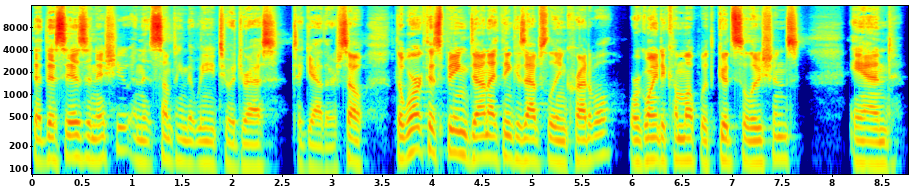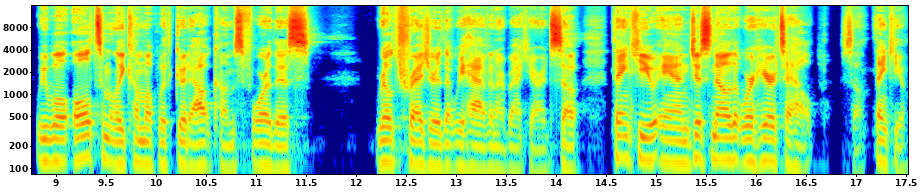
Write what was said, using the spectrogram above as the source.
that this is an issue and it's something that we need to address together. So the work that's being done, I think, is absolutely incredible. We're going to come up with good solutions and we will ultimately come up with good outcomes for this real treasure that we have in our backyard. So thank you. And just know that we're here to help. So thank you.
